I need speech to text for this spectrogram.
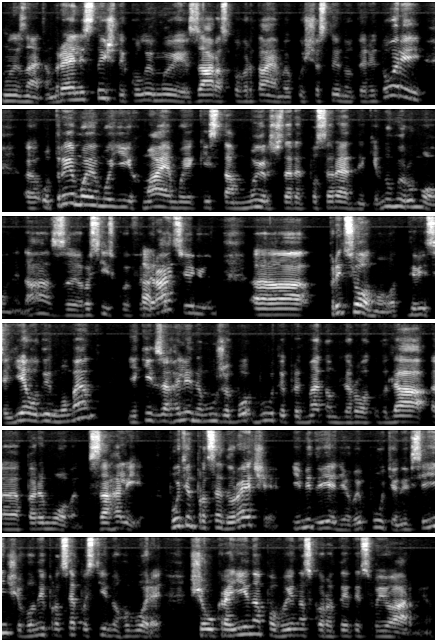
ну не знаю, там реалістичний, коли ми зараз повертаємо якусь частину територій, е, утримуємо їх, маємо якийсь там мир серед посередників, ну мир умовний, да, з Російською Федерацією. Так. при цьому, от дивіться, є один момент, який взагалі не може бу- бути предметом для для е, перемовин. Взагалі, Путін про це до речі, і Медведєв, і Путін, і всі інші вони про це постійно говорять: що Україна повинна скоротити свою армію.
